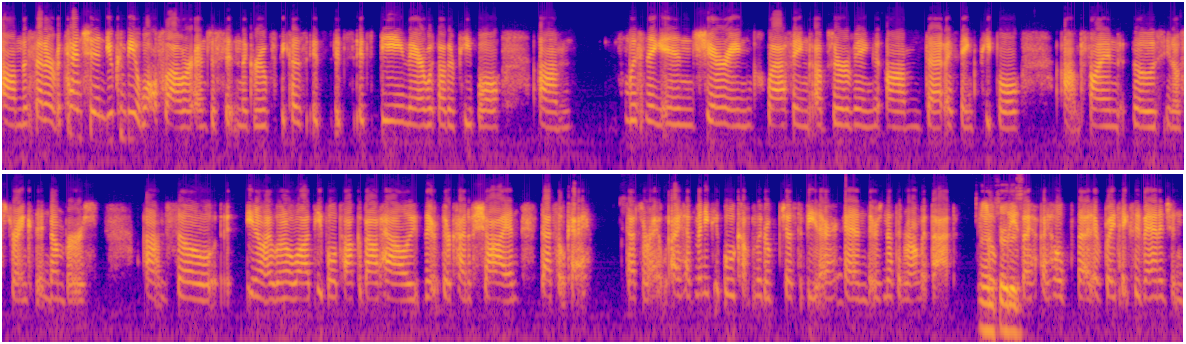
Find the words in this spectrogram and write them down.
um, the center of attention. You can be a wallflower and just sit in the group because it's it's it's being there with other people. Um, listening in, sharing, laughing, observing, um, that I think people um, find those, you know, strength in numbers. Um, so, you know, I know a lot of people talk about how they're they're kind of shy, and that's okay. That's all right. I have many people who come to the group just to be there, and there's nothing wrong with that. And so sure please, I, I hope that everybody takes advantage and,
